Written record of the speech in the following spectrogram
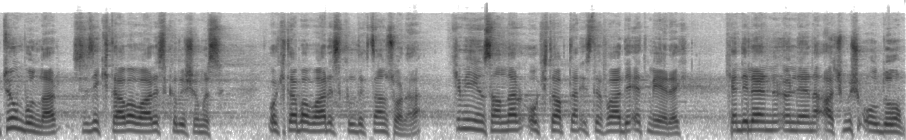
Bütün bunlar sizi kitaba varis kılışımız. O kitaba varis kıldıktan sonra kimi insanlar o kitaptan istifade etmeyerek kendilerinin önlerine açmış olduğum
